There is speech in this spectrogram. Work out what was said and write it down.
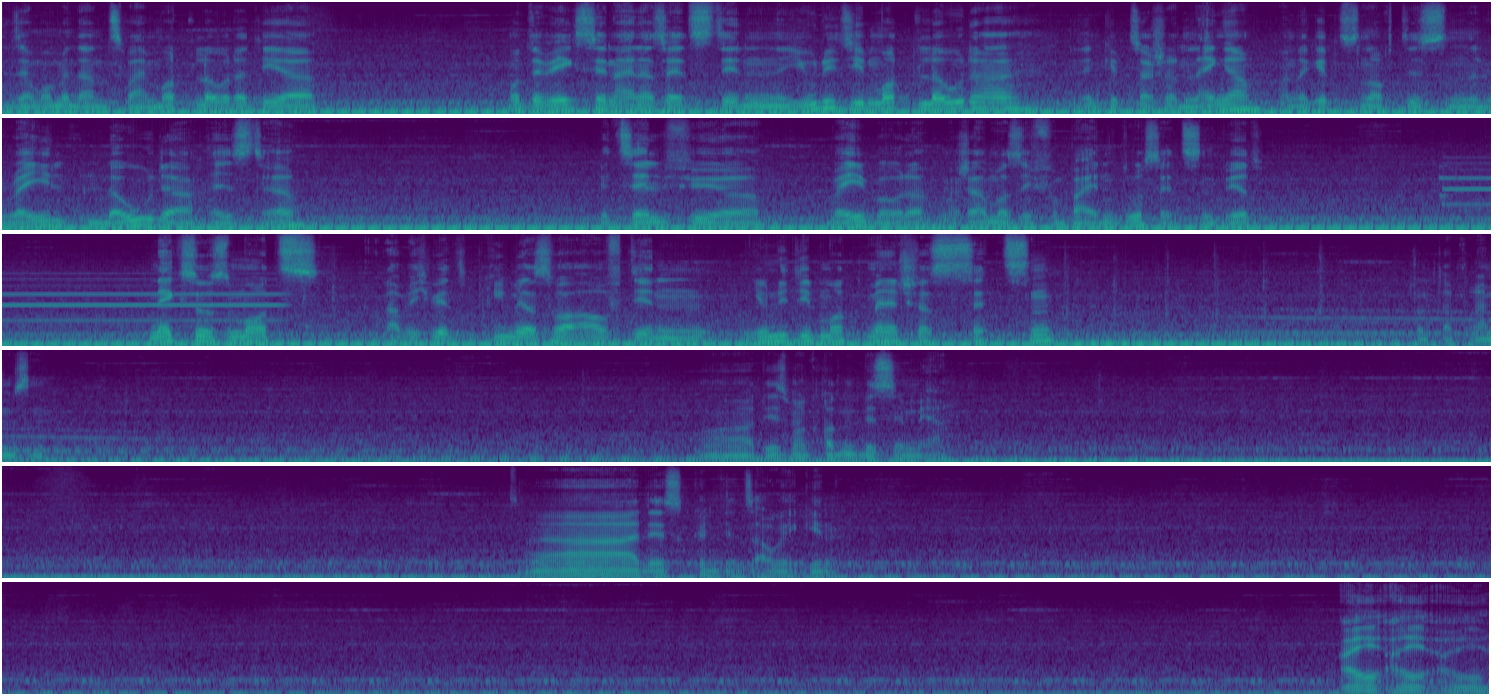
Es sind ja momentan zwei Modloader, die ja unterwegs sind. Einerseits den Unity Mod Loader, den gibt es ja schon länger. Und da gibt es noch diesen Rail Loader, heißt der. Speziell für Railroader. Mal schauen, was sich von beiden durchsetzen wird. Nexus Mods, glaube ich, wird primär so auf den Unity Mod Manager setzen. Unterbremsen. Ah, diesmal gerade ein bisschen mehr. Das könnte ins Auge gehen. Ei, ei, ei.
